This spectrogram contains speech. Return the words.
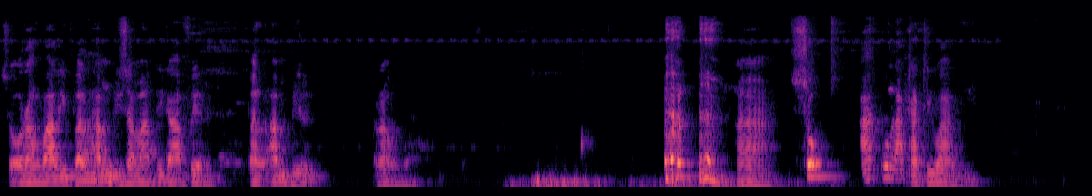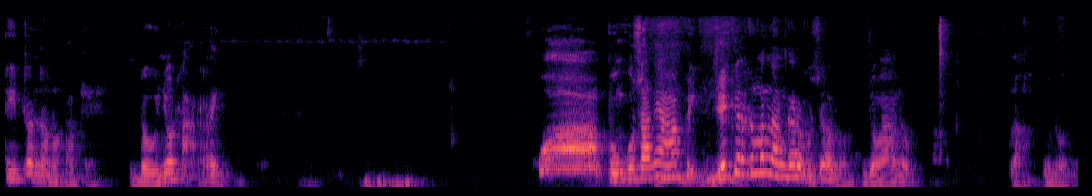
Seorang wali Balam bisa mati kafir. Balam bil raudah. Nah, so aku nak dadi wali. Tidak nono kabeh. Donya tak rik. Wah, bungkusannya apik. Zikir temenan karo Gusti Allah. Njo. Lah, dulu.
